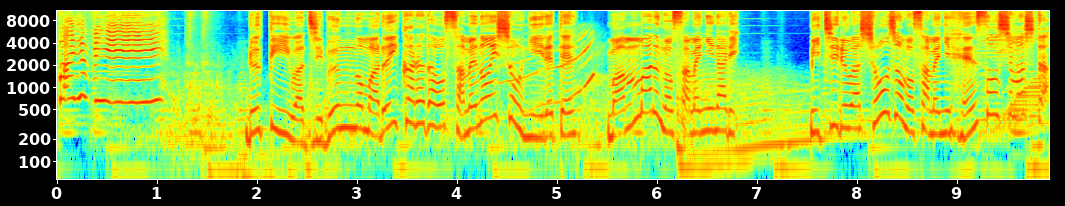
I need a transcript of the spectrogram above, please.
パヤピー。ルピーは自分の丸い体をサメの衣装に入れてまん丸のサメになりミチルは少女のサメに変装しました。よ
